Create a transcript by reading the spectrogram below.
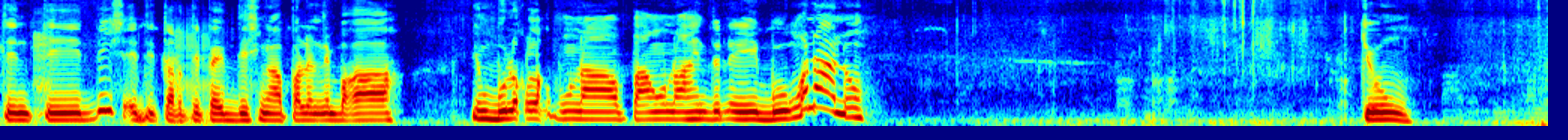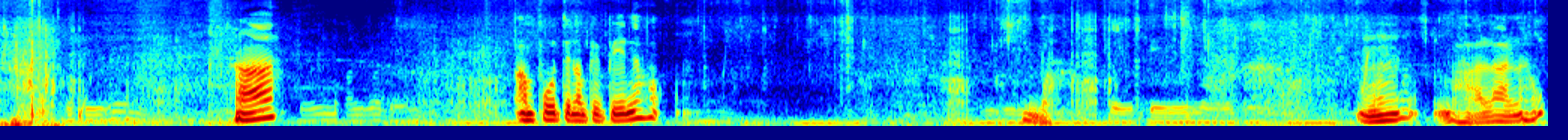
20 days, eh di 35 days nga pala ni baka yung bulaklak pong napangunahin doon eh bunga na ano. Chung. Ha? Ang puti ng pipino. Ba. Hmm, bahala na ho.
